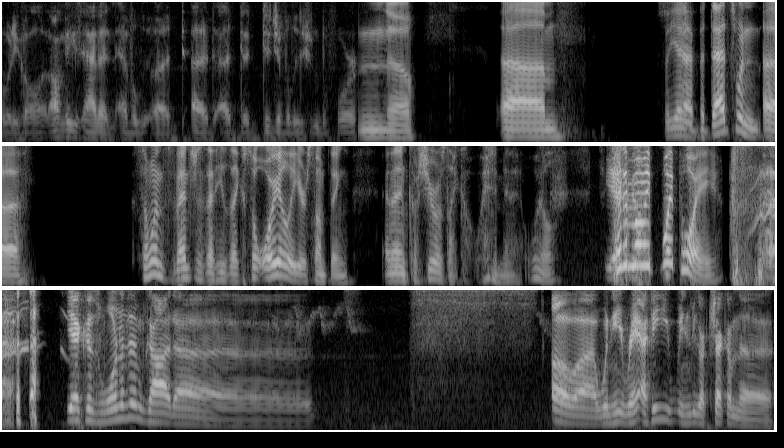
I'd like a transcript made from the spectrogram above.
what do you call it? I don't think he's had an evolu- uh, a, a, d- Digivolution before. No. Um. So yeah, but that's when uh someone mentions that he's like so oily or something, and then Koshiro's like, wait a minute, oil. Yeah, Get him, mommy, poi poi. Yeah, because one of them got uh oh uh when he ran, I think he went to go check on the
